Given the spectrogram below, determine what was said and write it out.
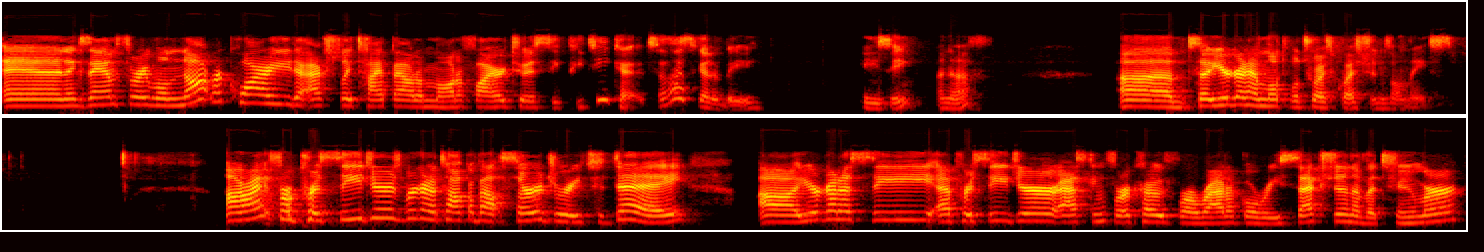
And exam three will not require you to actually type out a modifier to a CPT code. So that's going to be easy enough. Um, so you're going to have multiple choice questions on these. All right, for procedures, we're going to talk about surgery today. Uh, you're going to see a procedure asking for a code for a radical resection of a tumor.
